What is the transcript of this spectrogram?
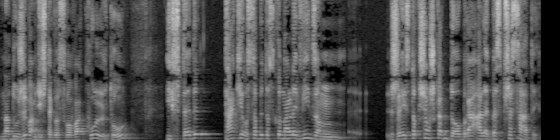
nadużywam dziś tego słowa, kultu i wtedy takie osoby doskonale widzą, że jest to książka dobra, ale bez przesady.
